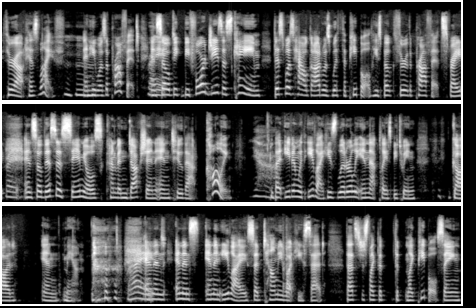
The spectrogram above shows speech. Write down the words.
throughout his life. And he was a prophet. And so be- before Jesus came, this was how God was with the people. He spoke through the prophets, right? Right. And so this is Samuel's kind of induction into that calling. Yeah. But even with Eli, he's literally in that place between God and man. Right. And then and then and then Eli said, "Tell me what he said." That's just like the the like people saying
